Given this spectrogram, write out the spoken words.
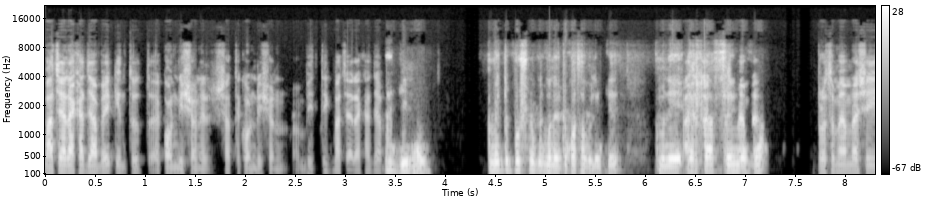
বাঁচায় রাখা যাবে কিন্তু কন্ডিশনের সাথে কন্ডিশন ভিত্তিক বাঁচায় রাখা যাবে। জি ভাই। আমি একটা প্রশ্ন মানে একটা কথা বলি যে মানে আচ্ছা একটা তাহলে ১ম ফ্রেন্ড এ আমরা আছে ১ম আমরা সেই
